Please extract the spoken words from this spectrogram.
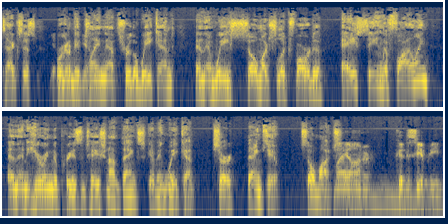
Texas. Yeah. We're going to be Yeah. playing that through the weekend. And then we so much look forward to A, seeing the filing and then hearing the presentation on Thanksgiving weekend. Sir, thank you so much. My honor. Good to see you, Pete.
